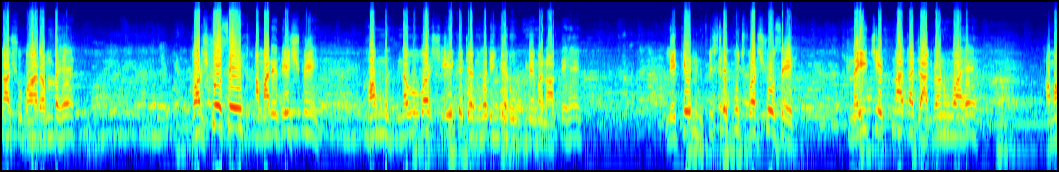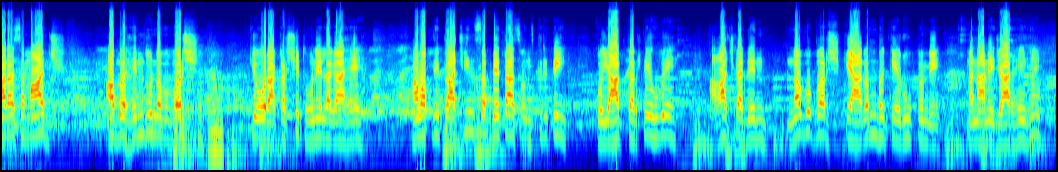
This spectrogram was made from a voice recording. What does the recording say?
का शुभारंभ है। वर्षों से हमारे देश में हम नववर्ष एक जनवरी के रूप में मनाते हैं। लेकिन पिछले कुछ वर्षों से नई चेतना का जागरण हुआ है। हमारा समाज अब हिंदू नववर्ष की ओर आकर्षित होने लगा है। हम अपनी प्राचीन सभ्यता, संस्कृति को याद करते हुए आज का दिन नव वर्ष के आरंभ के रूप में मनाने जा रहे हैं।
